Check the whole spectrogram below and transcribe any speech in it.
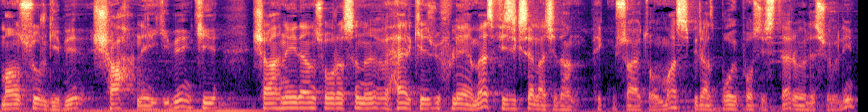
Mansur gibi, Şahney gibi ki Şahney'den sonrasını herkes üfleyemez. Fiziksel açıdan pek müsait olmaz. Biraz boy pos ister öyle söyleyeyim.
